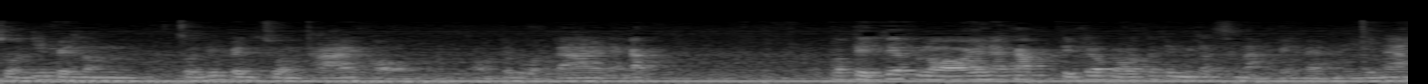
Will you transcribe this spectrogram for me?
ส่วนที่เป็นลำส่วนที่เป็นส่วนท้ายของของจรวดได้นะครับพอติดเรียบร้อยนะครับ ติดเรียบร้อยก็จะมีลักษณะเป็นแบบนี้นะ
